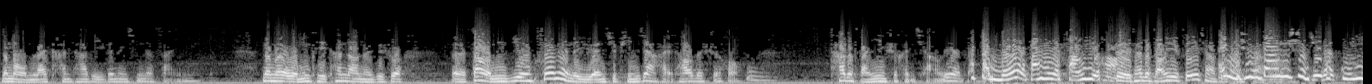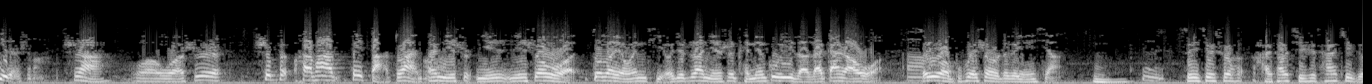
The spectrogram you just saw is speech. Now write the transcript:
那么我们来看他的一个内心的反应。那么我们可以看到呢，就是说，呃，当我们用负面的语言去评价海涛的时候，嗯。他的反应是很强烈的，他本能，我发现他的防御哈。对，他的防御非常。哎，你是不是当时是觉得他故意的，是吗？是啊，我我是是被害怕被打断，但是您是您您说我动作有问题，我就知道您是肯定故意的来干扰我，所以我不会受这个影响。嗯嗯，所以就是说，海涛其实他这个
